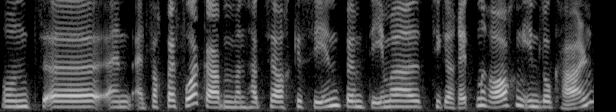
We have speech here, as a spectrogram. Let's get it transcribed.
Und äh, ein, einfach bei Vorgaben. Man hat es ja auch gesehen beim Thema Zigarettenrauchen in Lokalen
